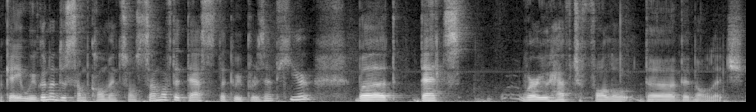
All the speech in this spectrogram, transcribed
Okay, we're going to do some comments on some of the tests that we present here, but that's where you have to follow the, the knowledge.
